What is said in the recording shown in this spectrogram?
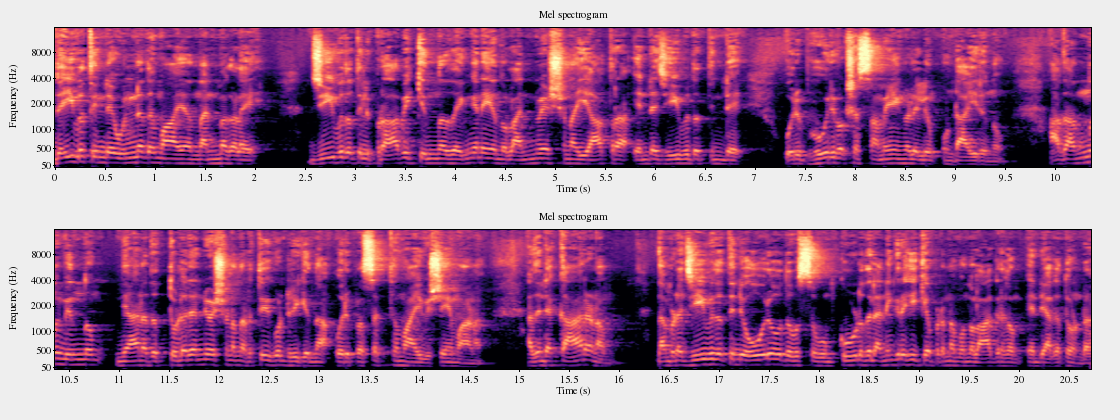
ദൈവത്തിന്റെ ഉന്നതമായ നന്മകളെ ജീവിതത്തിൽ പ്രാപിക്കുന്നത് എങ്ങനെയെന്നുള്ള അന്വേഷണ യാത്ര എന്റെ ജീവിതത്തിന്റെ ഒരു ഭൂരിപക്ഷ സമയങ്ങളിലും ഉണ്ടായിരുന്നു. അതന്നും ഇന്നും ഞാനത് തുടരന്വേഷണം നടത്തിക്കൊണ്ടിരിക്കുന്ന ഒരു പ്രസക്തമായ വിഷയമാണ്. അതിന്റെ കാരണം നമ്മുടെ ജീവിതത്തിന്റെ ഓരോ ദിവസവും കൂടുതൽ അനുഗ്രഹിക്കപ്പെടണമെന്നുള്ള ആഗ്രഹം എന്റെ അകത്തുണ്ട്.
